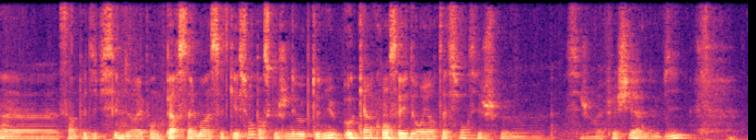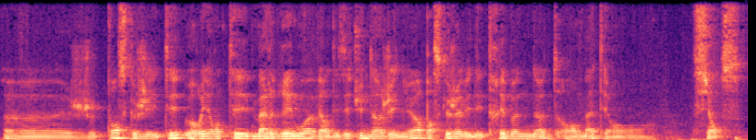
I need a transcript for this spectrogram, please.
euh, c'est un peu difficile de répondre personnellement à cette question parce que je n'ai obtenu aucun conseil d'orientation si je si je réfléchis à ma vie, euh, je pense que j'ai été orienté malgré moi vers des études d'ingénieur parce que j'avais des très bonnes notes en maths et en sciences.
